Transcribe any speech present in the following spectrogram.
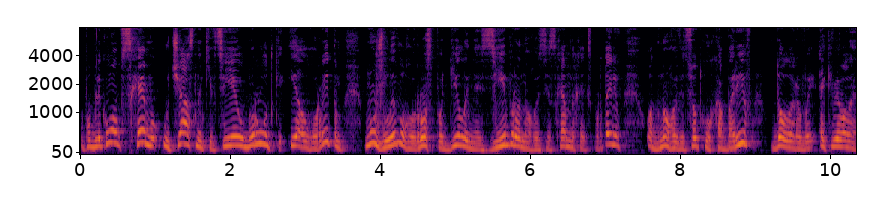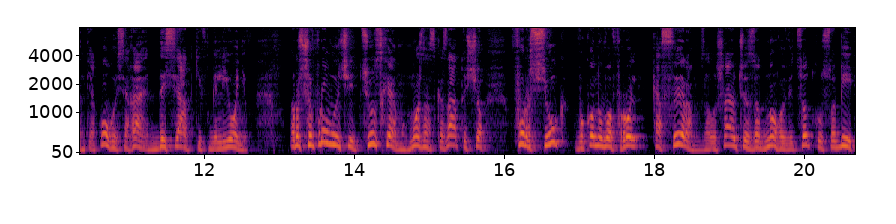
опублікував схему учасників цієї оборудки і алгоритм можливого розподілення зібраного зі схемних експортерів 1% хабарів, доларовий еквівалент якого сягає десятків мільйонів. Розшифровуючи цю схему, можна сказати, що Форсюк виконував роль касирам, залишаючи з 1% собі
